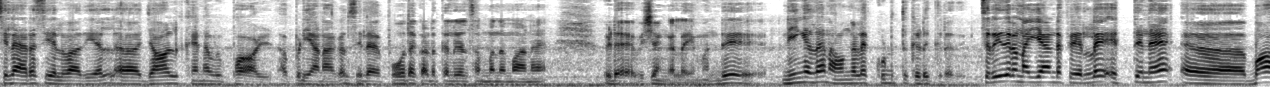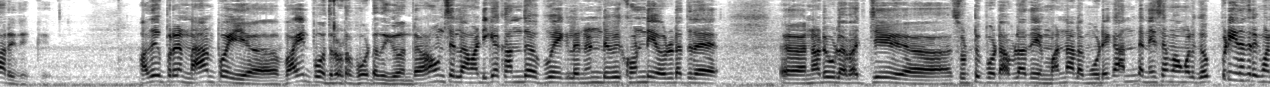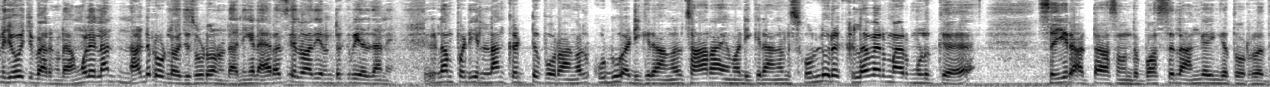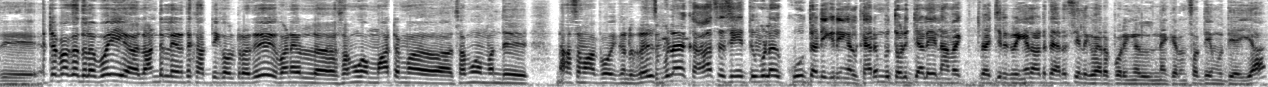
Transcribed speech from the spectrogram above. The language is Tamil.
சில அரசியல்வாதிகள் ஜால் கனவு பால் அப்படியானார்கள். சில போத கடத்தல்கள் சம்பந்தமான விட விஷயங்களையும் வந்து நீங்கள் தான் அவங்கள கொடுத்து கெடுக்கிறது. ஸ்ரீதரன் ஐயாண்ட பேரில் எத்தனை பார் இருக்கு. அதுக்கு பிறகு நான் போய் வைன் போத்தலோட போட்டதுக்கு வந்து ரவுண்ட்ஸ் எல்லாம் அடிக்க கந்த பூவைகளை நின்று கொண்டே ஒரு இடத்துல நடுவில் வச்சு சுட்டு போட்டு அவ்வளோதையும் மண்ணால் மூடிக்க அந்த நிசம் அவங்களுக்கு எப்படி இருந்திருக்க மாட்டேன் யோசிச்சு பாருங்கடா. அவங்களெல்லாம் நடு ரோட்டில் வச்சு சுடணும்டா. நீங்கள் அரசியல்வாதிகள் இருக்கிறீர்கள் தானே. இளம்படியெல்லாம் கெட்டு போகிறாங்க குடு அடிக்கிறாங்க சாராயம் அடிக்கிறாங்கன்னு சொல்லுற கிழவர்மார் முழுக்க செய்கிற அட்டாசம் இந்த பஸ்ஸில் அங்கே இங்கே தொடுறது. மற்ற பக்கத்தில் போய் அஹ், லண்டன்ல இருந்து கத்தி கொள்றது இவனுகள் சமூகம் மாற்றம் சமூகம் வந்து நாசமாக போய்கொண்டிருக்கிறது. இவ்வளோ காசு சேர்த்து இவ்வளோ கூத்தடிக்கிறீங்க கரும்பு தொழிற்சாலையெல்லாம் வச் வச்சிருக்கிறீங்க அடுத்து அரசியலுக்கு வர போறீங்கன்னு நினைக்கிறேன் சத்தியமூர்த்தி ஐயா.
